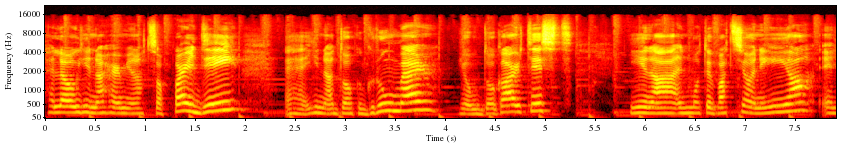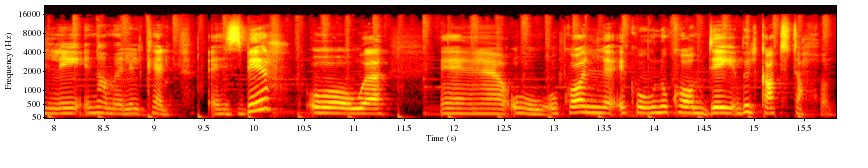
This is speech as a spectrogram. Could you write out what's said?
Hello, jina Hermiona Zoppardi, eh, jina dog groomer, jew dog artist. Jina il-motivazzjoni hija illi namel il-kelb eh, zbieħ u eh, u koll ikunu komdi bil-kat tagħhom.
